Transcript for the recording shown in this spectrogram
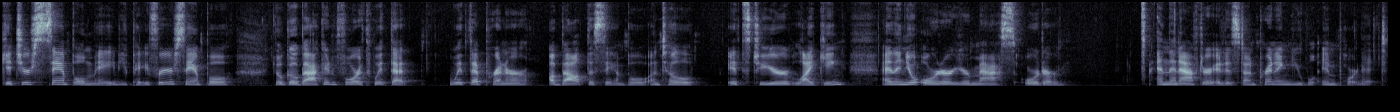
get your sample made. You pay for your sample. You'll go back and forth with that with that printer about the sample until it's to your liking, and then you'll order your mass order. And then after it is done printing, you will import it.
